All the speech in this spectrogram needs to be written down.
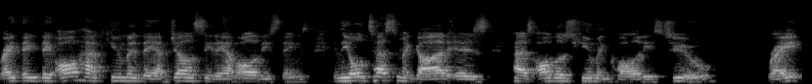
right? They they all have human they have jealousy they have all of these things. In the old testament god is has all those human qualities too right?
